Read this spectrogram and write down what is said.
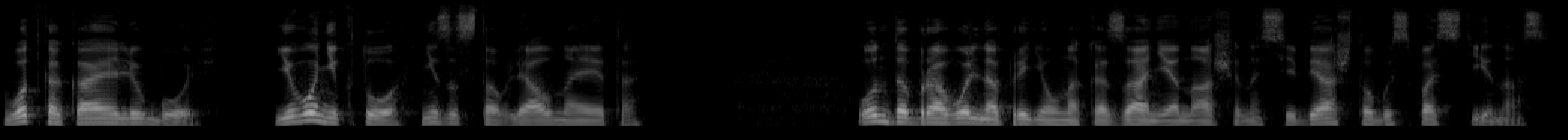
Вот какая любовь. Его никто не заставлял на это. Он добровольно принял наказание наше на себя, чтобы спасти нас.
